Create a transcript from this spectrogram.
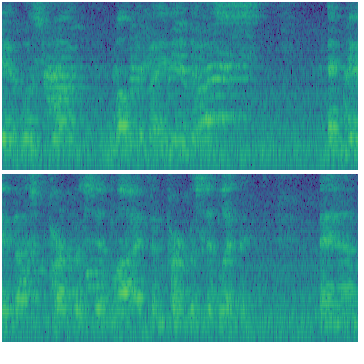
it was what motivated us and gave us purpose in life and purpose in living. And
